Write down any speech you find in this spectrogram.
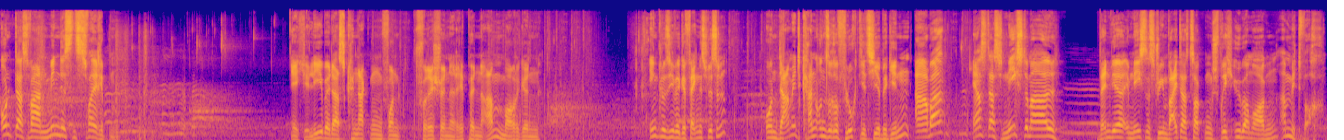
Und das waren mindestens zwei Rippen. Ich liebe das Knacken von frischen Rippen am Morgen. Inklusive Gefängnisschlüssel. Und damit kann unsere Flucht jetzt hier beginnen. Aber erst das nächste Mal, wenn wir im nächsten Stream weiterzocken, sprich übermorgen am Mittwoch.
